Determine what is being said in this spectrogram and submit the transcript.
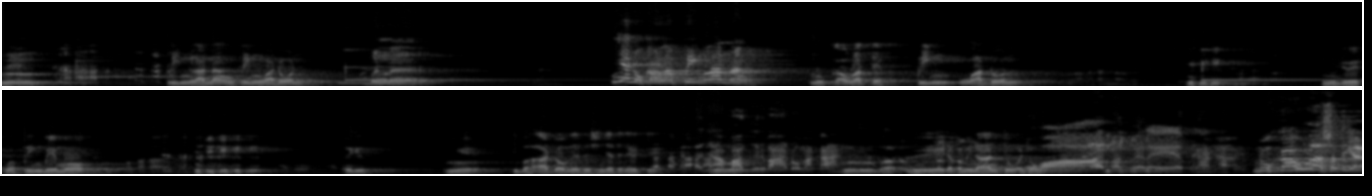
hmm. Ah. pring lanang pring wadon. Bener. Nya nu kaula pring lanang. Nu kaula teh pring wadon. Nu dewek mah pring bemo. Aduh. dom itu senjata kauula Satria.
